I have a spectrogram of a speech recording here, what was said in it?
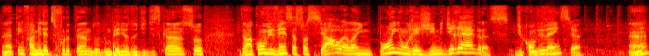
né? tem família desfrutando de um período de descanso. Então a convivência social ela impõe um regime de regras de convivência. Né?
